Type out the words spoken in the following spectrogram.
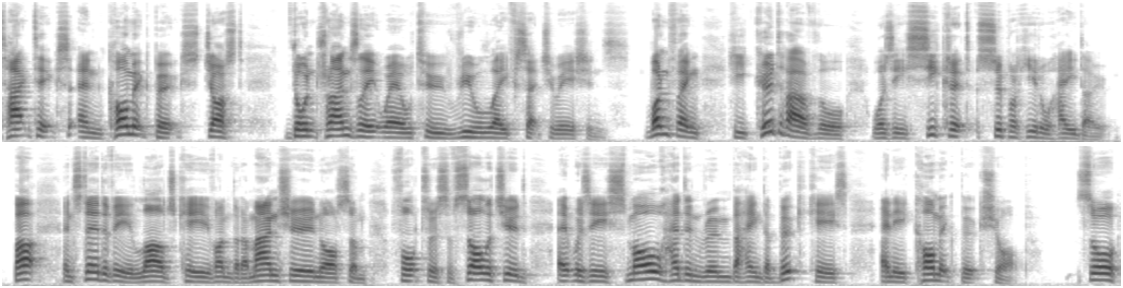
tactics in comic books just don't translate well to real life situations. One thing he could have, though, was a secret superhero hideout. But instead of a large cave under a mansion or some fortress of solitude, it was a small hidden room behind a bookcase in a comic book shop. So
